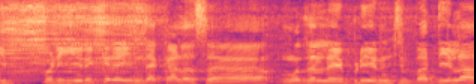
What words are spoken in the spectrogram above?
இப்படி இருக்கிற இந்த கலசம் முதல்ல எப்படி இருந்துச்சு பார்த்தீங்களா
